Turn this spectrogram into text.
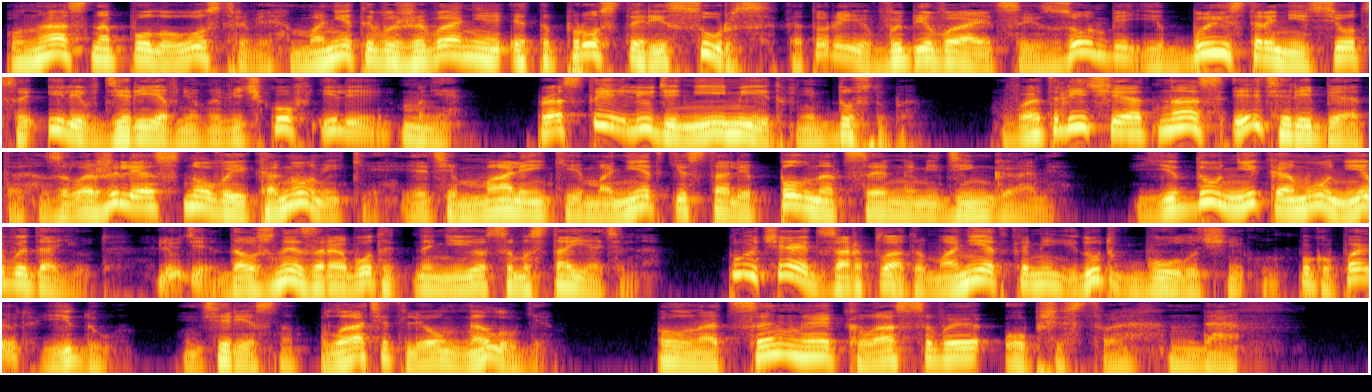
У нас на полуострове монеты выживания – это просто ресурс, который выбивается из зомби и быстро несется или в деревню новичков, или мне. Простые люди не имеют к ним доступа. В отличие от нас, эти ребята заложили основы экономики, и эти маленькие монетки стали полноценными деньгами. Еду никому не выдают. Люди должны заработать на нее самостоятельно. Получают зарплату монетками, идут к булочнику, покупают еду. Интересно, платит ли он налоги? Полноценное классовое общество, да.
